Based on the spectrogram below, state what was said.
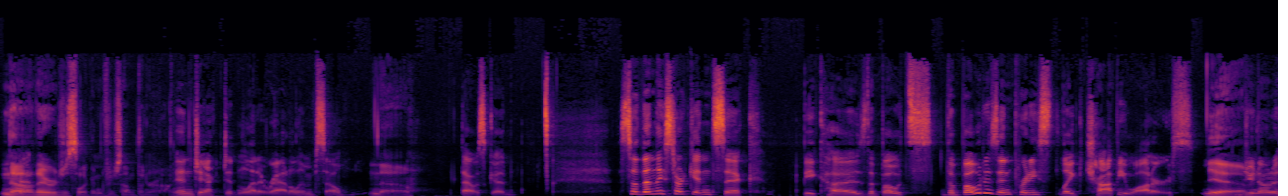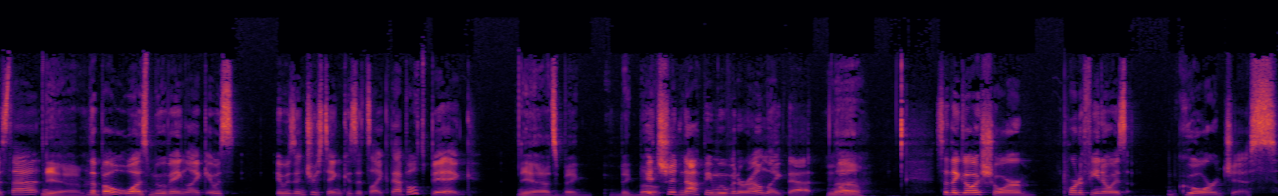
No, they were just looking for something wrong. And Jack didn't let it rattle him, so No. that was good. So then they start getting sick because the boats the boat is in pretty like choppy waters. Yeah. Did you notice that? Yeah. The boat was moving like it was it was interesting because it's like that boat's big. Yeah, it's a big big boat. It should not be moving around like that. no. But, so they go ashore. Portofino is gorgeous.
